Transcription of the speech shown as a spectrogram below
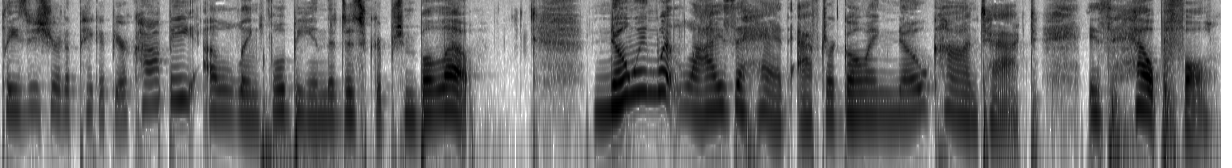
Please be sure to pick up your copy. A link will be in the description below. Knowing what lies ahead after going no contact is helpful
